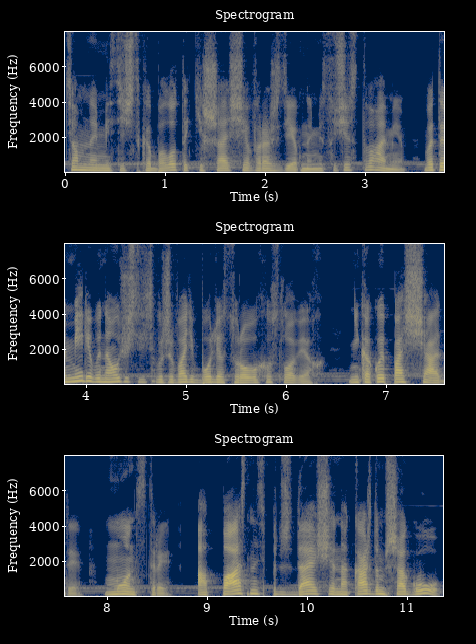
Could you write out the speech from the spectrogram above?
Темное мистическое болото, кишащее враждебными существами. В этом мире вы научитесь выживать в более суровых условиях. Никакой пощады, монстры, опасность, поджидающая на каждом шагу.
